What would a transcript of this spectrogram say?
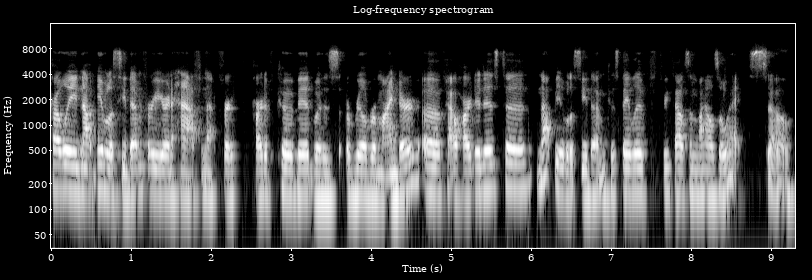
probably not being able to see them for a year and a half And that first part of COVID was a real reminder of how hard it is to not be able to see them because they live 3,000 miles away. So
